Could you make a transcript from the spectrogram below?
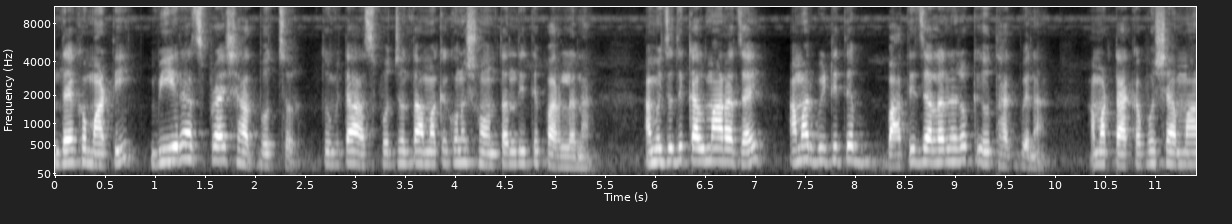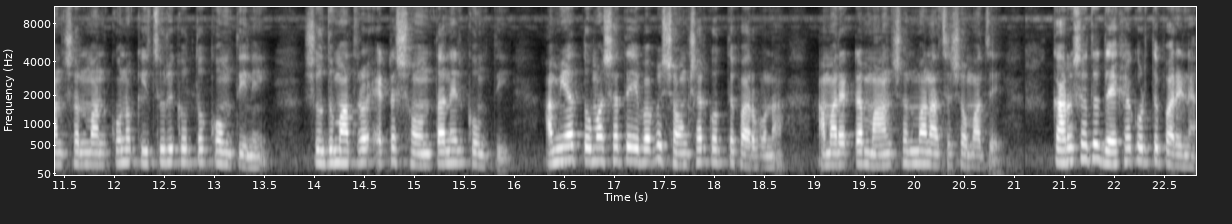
দেখো মাটি, বিয়ের আজ প্রায় সাত বছর। তুমি তো আজ পর্যন্ত আমাকে কোনো সন্তান দিতে পারলে না। আমি যদি কাল মারা যাই, আমার বিটিতে বাতি জ্বালানোরও কেউ থাকবে না। আমার টাকা পয়সা, মান সম্মান, কোনো কিছুরই তো কমতি নেই। শুধুমাত্র একটা সন্তানের কমতি। আমি আর তোমার সাথে এভাবে সংসার করতে পারব না। আমার একটা মান সম্মান আছে সমাজে। কারোর সাথে দেখা করতে পারি না।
